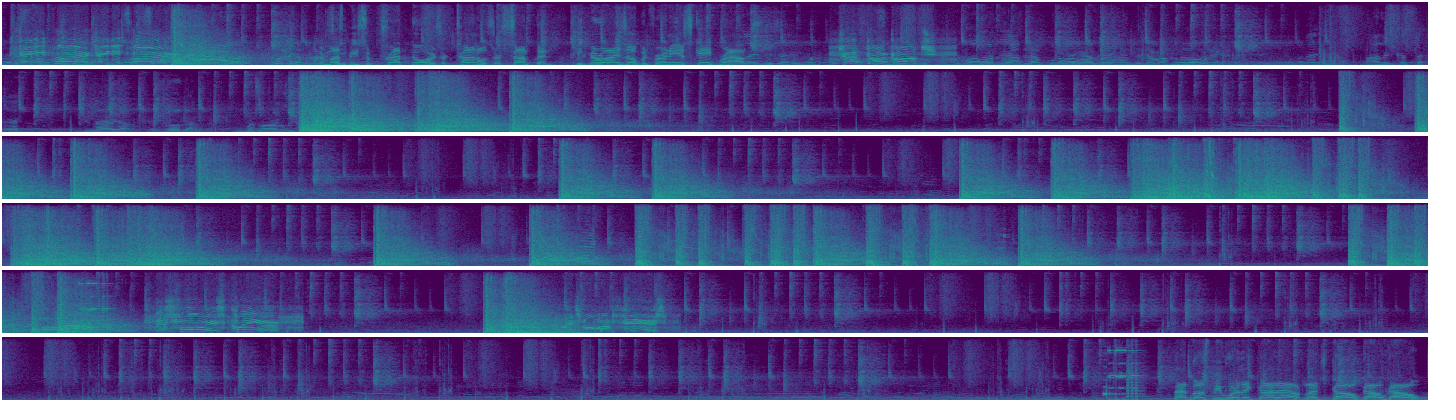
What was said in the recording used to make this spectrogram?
Taking fire! Taking fire! There must be some trapdoors or tunnels or something. Keep your eyes open for any escape routes. Trapdoor, Coach! That must be where they got out. Let's go, go, go!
